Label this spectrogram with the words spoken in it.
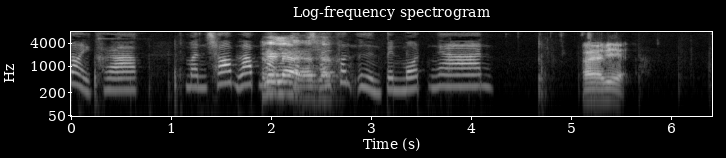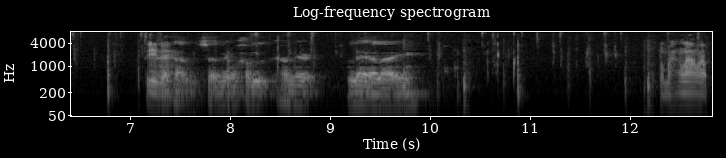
หน่อยครับ มันชอบรับหลังแรกๆกับนะครัใช้บคนอื่นเป็นมดงานอะไรพี่ตีเลยนะครับใช่ไหมว่าเขาเขาเรียกแร่อะไรลงไปข้างล่างแบบ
